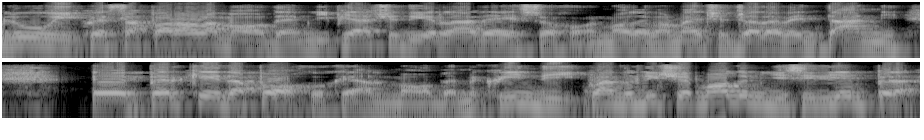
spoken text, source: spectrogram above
Lui questa parola modem, gli piace dirla adesso, il modem ormai c'è già da vent'anni, eh, perché è da poco che ha il modem, quindi quando dice modem gli si riempie...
